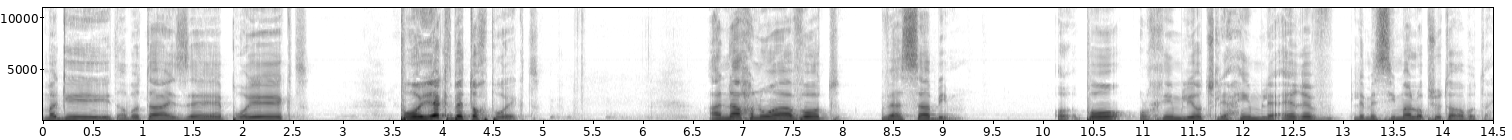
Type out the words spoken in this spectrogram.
מגיד, רבותיי, זה פרויקט. פרויקט בתוך פרויקט. אנחנו האבות והסבים פה הולכים להיות שליחים לערב למשימה לא פשוטה רבותיי.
